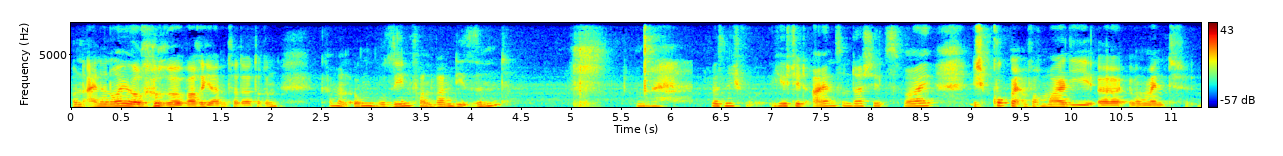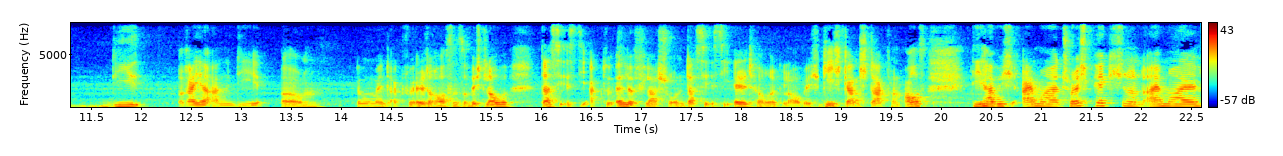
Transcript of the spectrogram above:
und eine neuere Variante da drin. Kann man irgendwo sehen, von wann die sind? Ich weiß nicht, hier steht eins und da steht zwei. Ich gucke mir einfach mal die äh, im Moment die Reihe an, die ähm, im Moment aktuell draußen ist. Aber ich glaube, das hier ist die aktuelle Flasche und das hier ist die ältere, glaube ich. Gehe ich ganz stark von aus. Die habe ich einmal Trash-Päckchen und einmal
